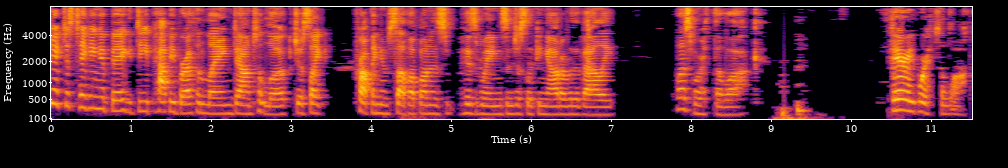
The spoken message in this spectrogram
Jake just taking a big, deep, happy breath and laying down to look, just like propping himself up on his his wings and just looking out over the valley. Was worth the walk. Very worth the walk.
